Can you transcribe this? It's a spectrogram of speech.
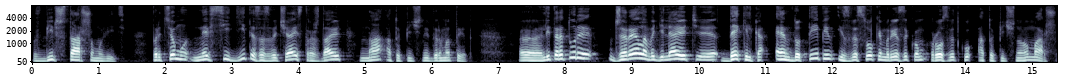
в більш старшому віці. При цьому не всі діти зазвичай страждають на атопічний дерматит. Е, Літератури джерела виділяють е, декілька ендотипів із високим ризиком розвитку атопічного маршу.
